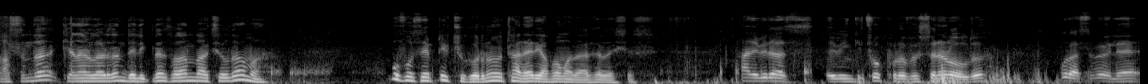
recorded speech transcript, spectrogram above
Aslında kenarlardan delikler falan da açıldı ama bu foseptik çukurunu Taner yapamadı arkadaşlar. Hani biraz evinki çok profesyonel oldu. Burası böyle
